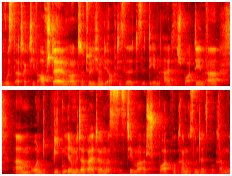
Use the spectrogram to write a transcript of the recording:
bewusst attraktiv aufstellen und natürlich haben die auch diese, diese DNA, diese Sport-DNA ähm, und bieten ihren Mitarbeitern, was das Thema Sportprogramm, Gesundheitsprogramm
